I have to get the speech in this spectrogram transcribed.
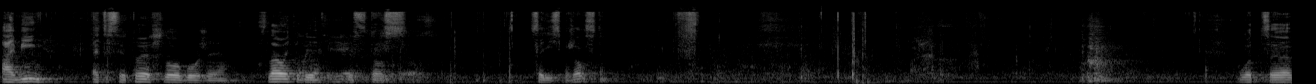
Аминь. Это святое Слово Божие. Слава тебе, Христос. Садитесь, пожалуйста. Вот э,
